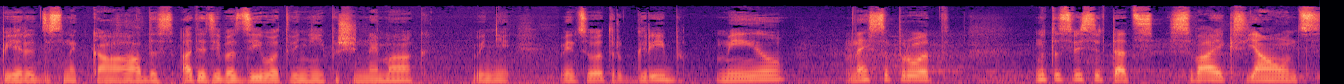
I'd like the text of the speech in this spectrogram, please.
pieredzes nekādas. Attiecībās dzīvot viņi īpaši nemāk. Viņi viens otru grib, mīl, nesaprot. Nu, tas viss ir tāds svaigs, jauns,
